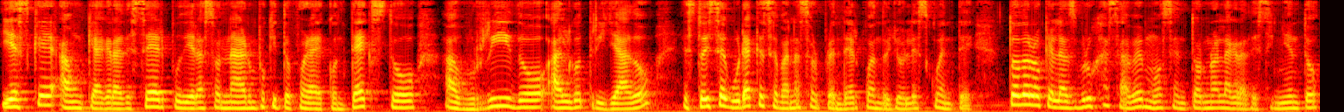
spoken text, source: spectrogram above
Y es que aunque agradecer pudiera sonar un poquito fuera de contexto, aburrido, algo trillado, estoy segura que se van a sorprender cuando yo les cuente todo lo que las brujas sabemos en torno al agradecimiento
